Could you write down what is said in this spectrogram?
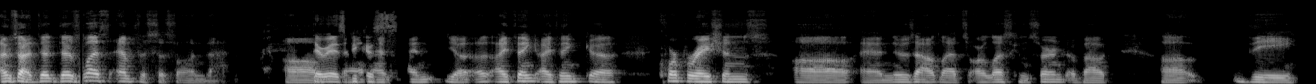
I'm sorry. There, there's less emphasis on that. Um, there is because and, and, yeah, uh, I think I think uh, corporations uh, and news outlets are less concerned about uh, the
